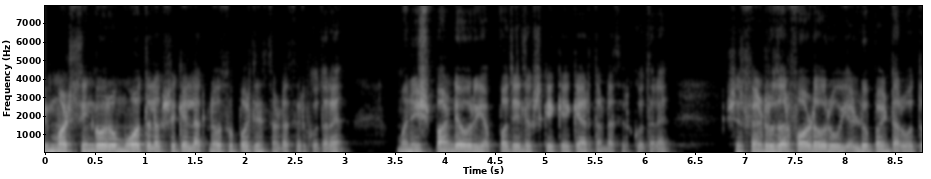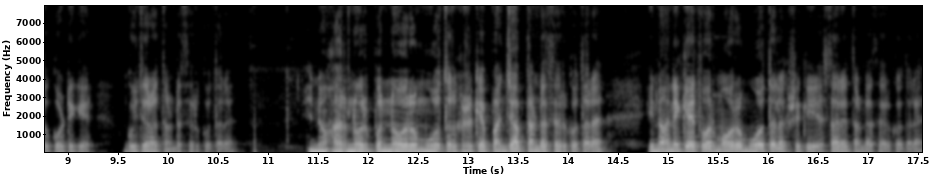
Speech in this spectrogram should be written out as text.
ಹಿಮ್ಮಟ್ ಸಿಂಗ್ ಅವರು ಮೂವತ್ತು ಲಕ್ಷಕ್ಕೆ ಲಕ್ನೋ ಸೂಪರ್ ಕಿಂಗ್ಸ್ ತಂಡ ಸೇರ್ಕೋತಾರೆ. ಮನೀಶ್ ಪಾಂಡೆ ಅವರು ಎಪ್ಪತ್ತೈದು ಲಕ್ಷಕ್ಕೆ ಕೆ ಕೆ ಆರ್ ತಂಡ ಸೇರ್ಕೋತಾರೆ. ಶೆಫ್ಯಾನ್ ರುದರ್ಫಾರ್ಡ್ ಅವರು ಎರಡು ಪಾಯಿಂಟ್ ಅರವತ್ತು ಕೋಟಿಗೆ ಗುಜರಾತ್ ತಂಡ ಸೇರ್ಕೋತಾರೆ. ಇನ್ನು ಹರ್ನೂರ್ ಪನ್ನು ಅವರು ಮೂವತ್ತು ಲಕ್ಷಕ್ಕೆ ಪಂಜಾಬ್ ತಂಡ ಸೇರ್ಕೋತಾರೆ. ಇನ್ನು ಅನಿಕೇತ್ ವರ್ಮಾ ಅವರು ಮೂವತ್ತು ಲಕ್ಷಕ್ಕೆ ಎಸ್ ಆರ್ ಎ ತಂಡ ಸೇರ್ಕೋತಾರೆ.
